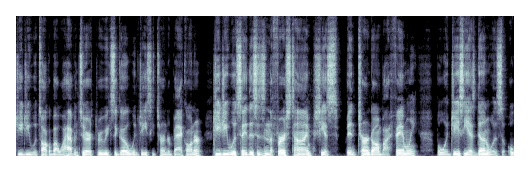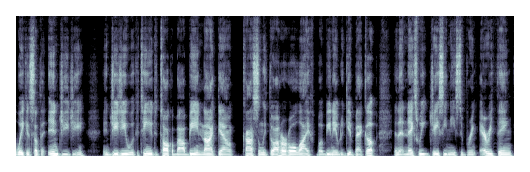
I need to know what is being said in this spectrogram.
Gigi would talk about what happened to her three weeks ago when Jacy turned her back on her. Gigi would say this isn't the first time she has been turned on by family, but what Jacy has done was awaken something in Gigi. And Gigi would continue to talk about being knocked down constantly throughout her whole life, but being able to get back up. And that next week, Jacy needs to bring everything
